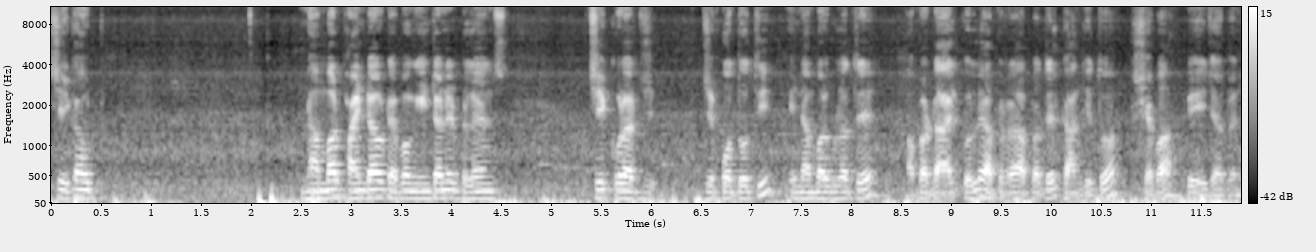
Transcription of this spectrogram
check out number find out এবং ইন্টারনেট ব্যালেন্স চেক করার যে- পদ্ধতি, এই নাম্বারগুলোতে আপনারা ডায়াল করলে আপনারা আপনাদের কাঙ্ক্ষিত সেবা পেয়ে যাবেন।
